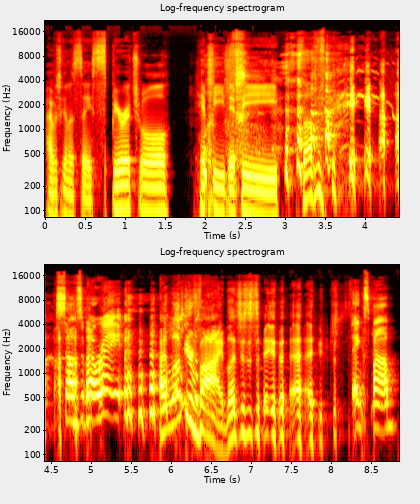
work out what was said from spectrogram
I was going to say spiritual, hippy dippy something. Sounds about right. I love your vibe. Let's just say that. Thanks, Bob.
